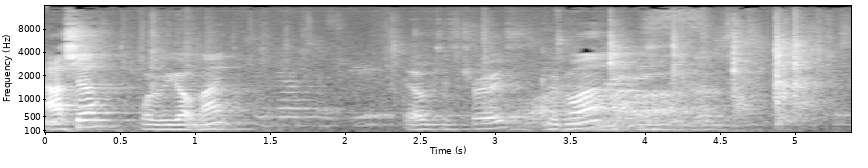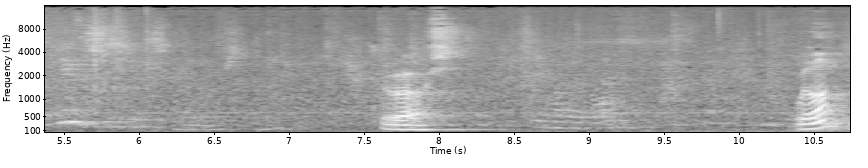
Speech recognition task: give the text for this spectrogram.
Asher, what have we got, mate? Belt of Truth. Good one. Who else? Willem?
